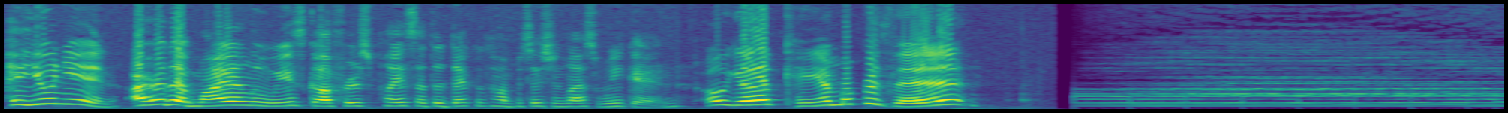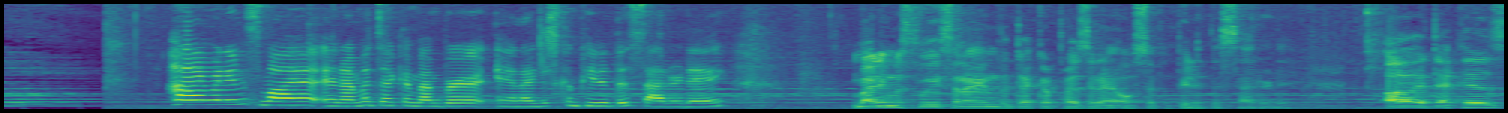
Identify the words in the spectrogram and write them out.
Hey, Union! I heard that Maya and Luis got first place at the DECA competition last weekend. Oh yep, KM represent. My name is Maya and I'm a DECA member and I just competed this Saturday. My name is Luis and I am the DECA president. I also competed this Saturday. Uh, DECA is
